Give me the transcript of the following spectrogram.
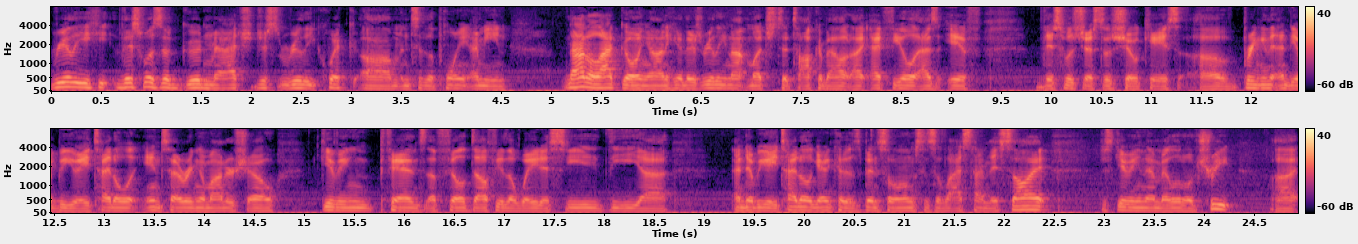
really, he, this was a good match, just really quick um, and to the point. I mean, not a lot going on here. There's really not much to talk about. I, I feel as if this was just a showcase of bringing the NWA title into a Ring of Honor show giving fans of Philadelphia the way to see the uh, NWA title again because it's been so long since the last time they saw it. Just giving them a little treat. Uh,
